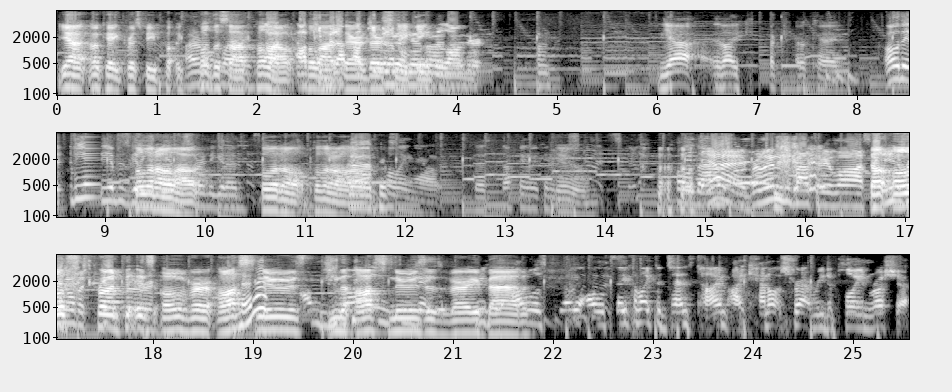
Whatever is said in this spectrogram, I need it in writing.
Yeah, okay, Crispy, pu- don't pull this why. off. Pull I'll- out. I'll Pull out. up, They're I'll they're keep it up a sneaking. longer. Yeah, like, okay. Oh, the the EF is getting Pull it all the EF is out. starting to get in. Pull it all. Pull it all Uh, out. Pulling out. There's nothing we can do. Hold on. yeah, Berlin's about to be lost. The We need to bring all Ost the front troops is over. over. Ost news. The Ost news is very TJ, I bad. will say, I will say for like the tenth time, I cannot strat redeploy in Russia.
